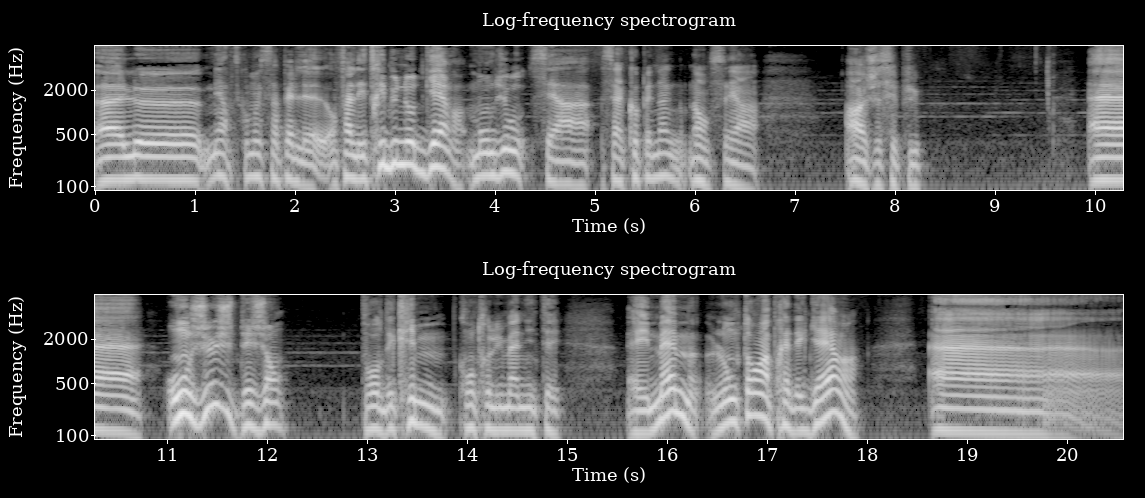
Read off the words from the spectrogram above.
euh, le merde, comment il s'appelle? Enfin, les tribunaux de guerre mondiaux, c'est à, c'est à Copenhague? Non, c'est à ah, je sais plus. Euh, on juge des gens pour des crimes contre l'humanité. Et même longtemps après des guerres, euh,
